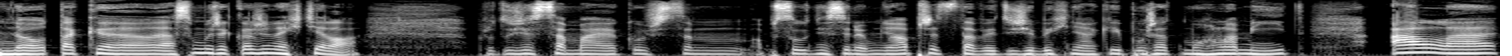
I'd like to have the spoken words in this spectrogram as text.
No, tak eh, já jsem mu řekla, že nechtěla, protože sama jakož jsem absolutně si neuměla představit, že bych nějaký pořad mohla mít, ale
